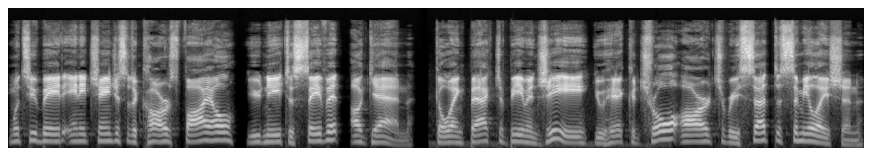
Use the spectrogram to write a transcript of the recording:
Once you made any changes to the car's file, you need to save it again. Going back to BeamNG, you hit Ctrl R to reset the simulation.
